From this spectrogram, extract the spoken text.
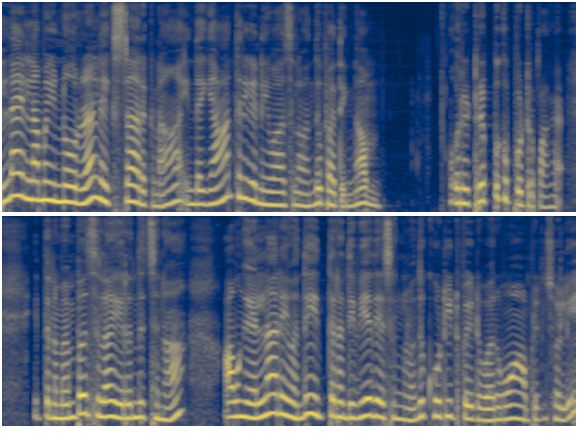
எல்லாம் இல்லாமல் இன்னொரு நாள் எக்ஸ்ட்ரா இருக்குன்னா இந்த யாத்திரிக நிவாசில் வந்து பார்த்திங்கன்னா ஒரு ட்ரிப்புக்கு போட்டிருப்பாங்க. இத்தனை மெம்பர்ஸ்லாம் இருந்துச்சுன்னா அவங்க எல்லாரையும் வந்து இத்தனை திவ்ய தேசங்கள் வந்து கூட்டிகிட்டு போயிட்டு வருவோம் அப்படின்னு சொல்லி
